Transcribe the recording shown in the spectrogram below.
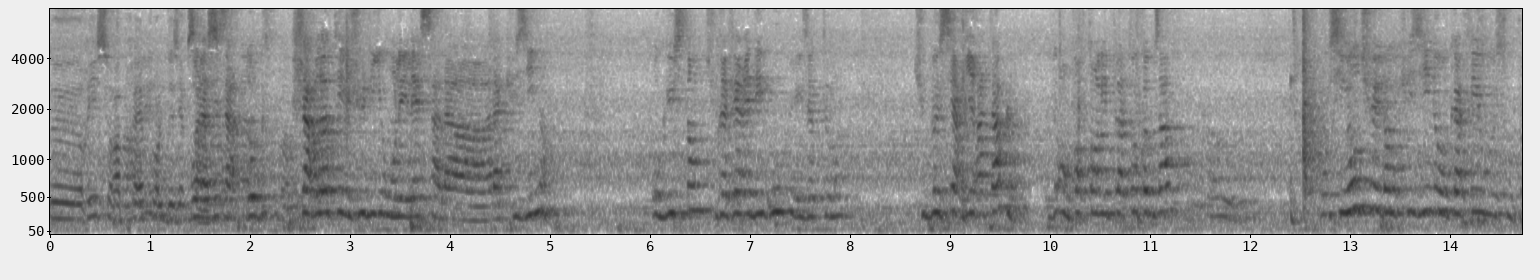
de, riz sera prête pour le deuxième Voilà, c'est service. ça. Donc, Charlotte et Julie, on les laisse à la, à la cuisine. Augustin, tu préfères aider où exactement? Tu peux servir à table en portant les plateaux comme ça? Ou sinon, tu es dans la cuisine, au café ou au soupe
